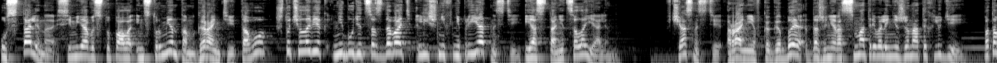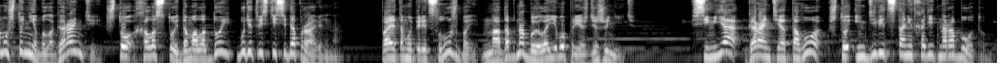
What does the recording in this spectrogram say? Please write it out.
у Сталина семья выступала инструментом гарантии того, что человек не будет создавать лишних неприятностей и останется лоялен. В частности, ранее в КГБ даже не рассматривали неженатых людей, потому что не было гарантии, что холостой да молодой будет вести себя правильно. Поэтому перед службой надобно было его прежде женить. Семья – гарантия того, что индивид станет ходить на работу –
